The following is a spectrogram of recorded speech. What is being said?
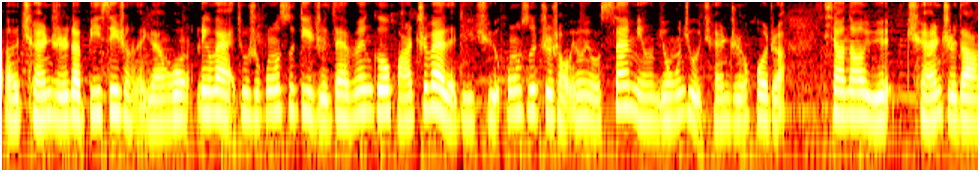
呃，全职的 BC 省的员工，另外就是公司地址在温哥华之外的地区，公司至少拥有三名永久全职或者相当于全职的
